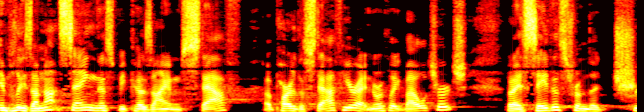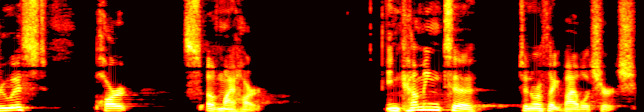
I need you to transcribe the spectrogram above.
And please, I'm not saying this because I am staff a part of the staff here at North Lake Bible Church, but I say this from the truest part of my heart. In coming to, to North Lake Bible Church,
